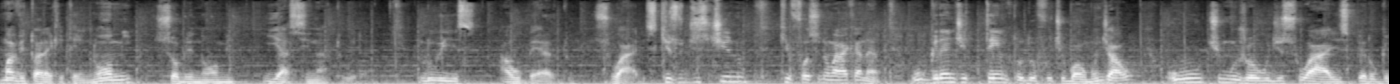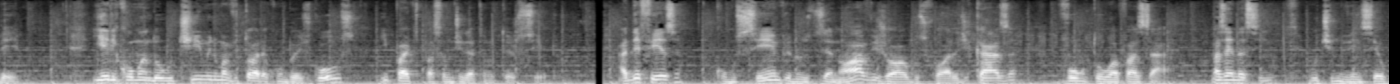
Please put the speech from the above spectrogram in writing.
Uma vitória que tem nome, sobrenome e assinatura. Luiz Alberto Soares. Quis o destino que fosse no Maracanã, o grande templo do futebol mundial, o último jogo de Soares pelo Grêmio. E ele comandou o time numa vitória com dois gols e participação direta no terceiro. A defesa, como sempre nos 19 jogos fora de casa, voltou a vazar. Mas ainda assim, o time venceu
